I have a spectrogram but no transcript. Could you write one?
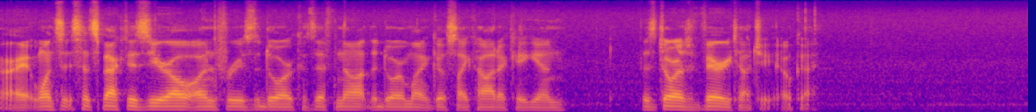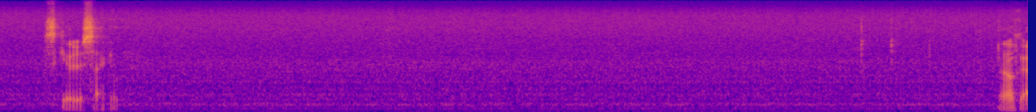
Alright, once it sets back to zero, unfreeze the door, because if not, the door might go psychotic again. This door is very touchy. Okay. Let's give it a second. Okay.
